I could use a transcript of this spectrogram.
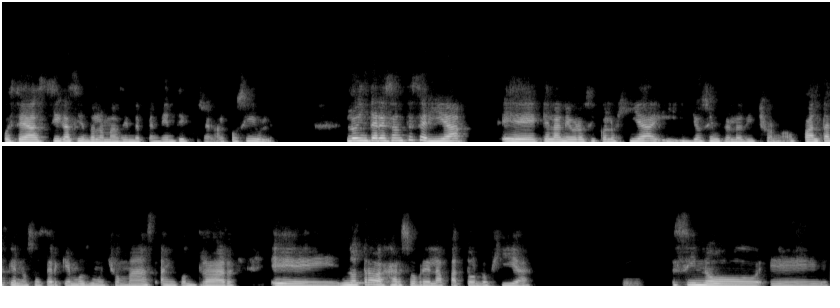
pues sea, siga siendo lo más independiente y funcional posible. Lo interesante sería eh, que la neuropsicología, y, yo siempre lo he dicho, ¿no? Falta que nos acerquemos mucho más a encontrar, eh, no trabajar sobre la patología, sino eh,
